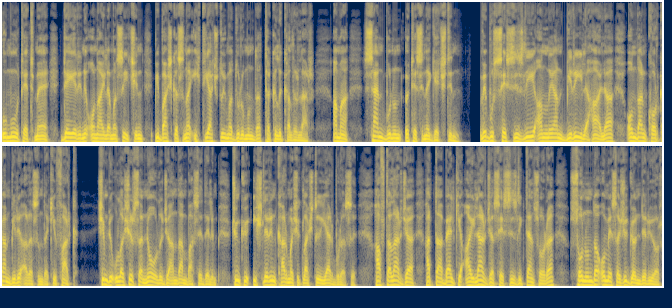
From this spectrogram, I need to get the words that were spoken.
umut etme, değerini onaylaması için bir başkasına ihtiyaç duyma durumunda takılı kalırlar. Ama sen bunun ötesine geçtin. Ve bu sessizliği anlayan biriyle hala ondan korkan biri arasındaki fark. Şimdi ulaşırsa ne olacağından bahsedelim. Çünkü işlerin karmaşıklaştığı yer burası. Haftalarca hatta belki aylarca sessizlikten sonra sonunda o mesajı gönderiyor.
